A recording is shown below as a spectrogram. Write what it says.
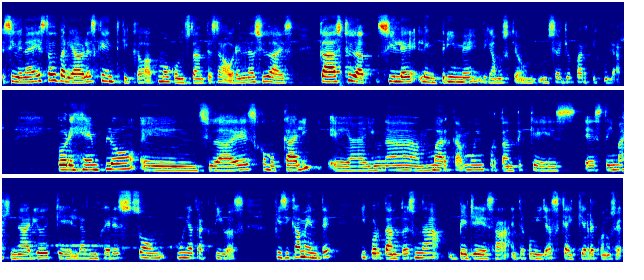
si bien hay estas variables que identificaba como constantes ahora en las ciudades, cada ciudad sí le, le imprime, digamos que un, sello particular. Por ejemplo, en ciudades como Cali eh, hay una marca muy importante que es este imaginario de que las mujeres son muy atractivas físicamente y por tanto es una belleza, entre comillas, que hay que reconocer.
